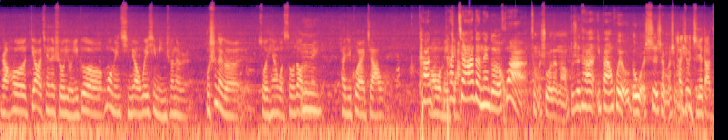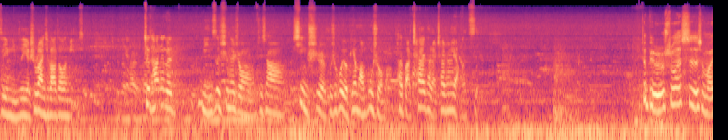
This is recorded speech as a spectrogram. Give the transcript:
然后第二天的时候，有一个莫名其妙微信名称的人，不是那个昨天我搜到的那个，嗯他就过来加我。他他加加的那个话怎么说的呢？不是他一般会有一个我是什么什么，他就直接打自己名字，也是乱七八糟的名字。就他那个名字是那种，就像姓氏，不是会有偏旁部首嘛？他把拆开来，拆成两个字。就比如说是什么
